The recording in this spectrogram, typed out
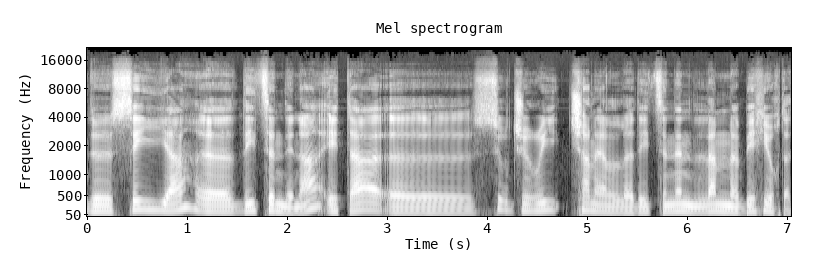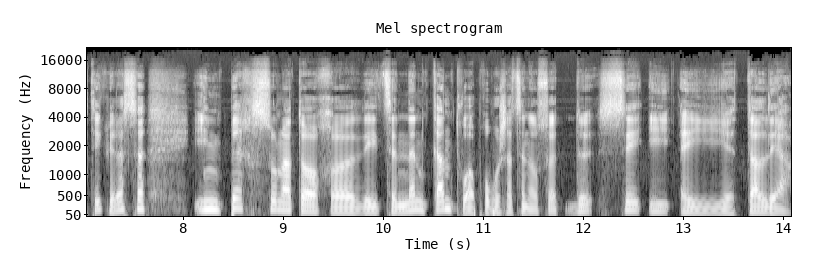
de CIA uh, deitzen dena eta uh, Surgery Channel deitzen den lan berri hortatik, beraz, impersonator uh, deitzen den kantua proposatzen dauzuet, de CIA taldea.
